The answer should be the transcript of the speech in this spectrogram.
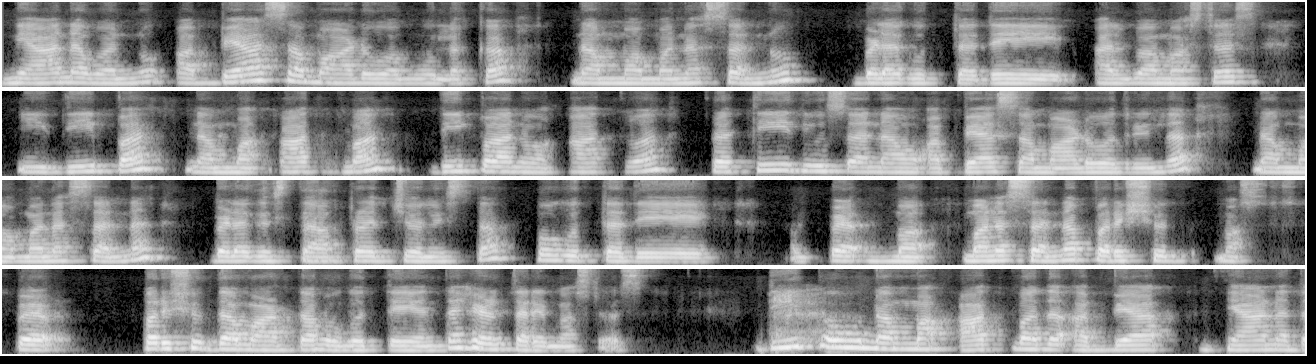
ಜ್ಞಾನವನ್ನು ಅಭ್ಯಾಸ ಮಾಡುವ ಮೂಲಕ ನಮ್ಮ ಮನಸ್ಸನ್ನು ಬೆಳಗುತ್ತದೆ. ಅಲ್ವಾ ಮಾಸ್ಟರ್ಸ್? ಈ ದೀಪ ನಮ್ಮ ಆತ್ಮ, ದೀಪ ಆತ್ಮ ಪ್ರತಿ ದಿವಸ ನಾವು ಅಭ್ಯಾಸ ಮಾಡೋದ್ರಿಂದ ನಮ್ಮ ಮನಸ್ಸನ್ನ ಬೆಳಗಿಸ್ತಾ, ಪ್ರಜ್ವಲಿಸ್ತಾ ಹೋಗುತ್ತದೆ. ಮನಸ್ಸನ್ನ ಪರಿಶುದ್ಧ ಪರಿಶುದ್ಧ ಮಾಡ್ತಾ ಹೋಗುತ್ತೆ ಅಂತ ಹೇಳ್ತಾರೆ ಮಾಸ್ಟರ್ಸ್. ದೀಪವು ನಮ್ಮ ಆತ್ಮದ ಅಭ್ಯಾ ಜ್ಞಾನದ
